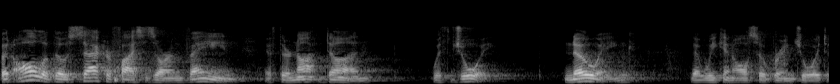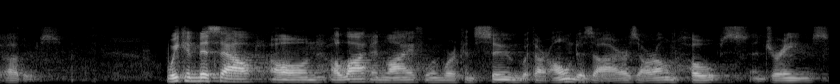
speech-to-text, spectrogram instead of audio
But all of those sacrifices are in vain if they're not done with joy, knowing that we can also bring joy to others. We can miss out on a lot in life when we're consumed with our own desires, our own hopes and dreams.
